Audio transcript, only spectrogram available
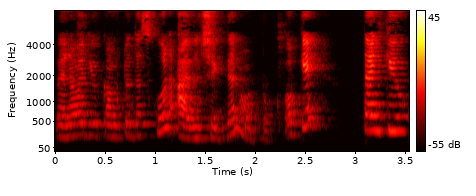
Whenever you come to the school i will check the notebook. Okay? Thank you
